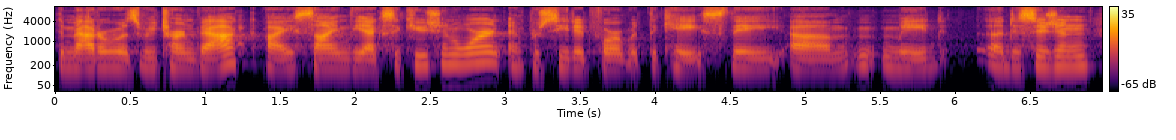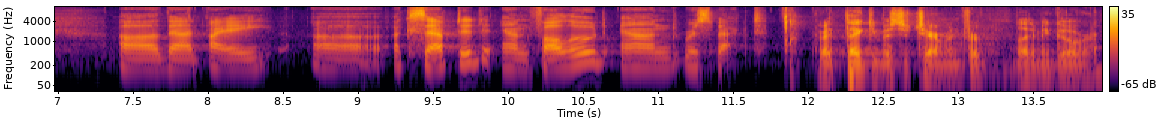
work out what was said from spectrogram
the matter was returned back. I signed the execution warrant and proceeded forward with the case. They um, made a decision uh, that I uh, accepted and followed and respect. All right, thank you, Mr. Chairman, for letting me go over.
